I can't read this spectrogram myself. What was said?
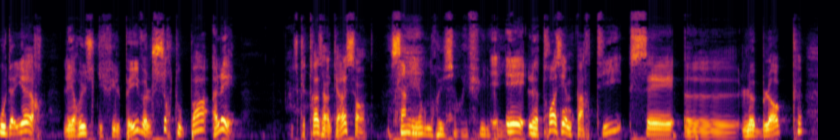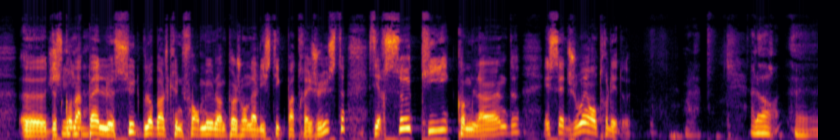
Ou d'ailleurs, les Russes qui fuient le pays veulent surtout pas aller. Ce qui est très intéressant. 5 millions de Russes auraient fui le pays. Et, et le troisième parti, c'est euh, le bloc euh, de ce qu'on appelle le Sud global, c'est une formule un peu journalistique, pas très juste. C'est-à-dire ceux qui, comme l'Inde, essaient de jouer entre les deux. Voilà. Alors, euh,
